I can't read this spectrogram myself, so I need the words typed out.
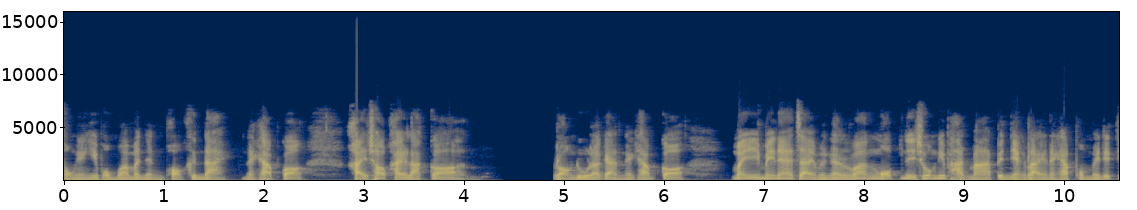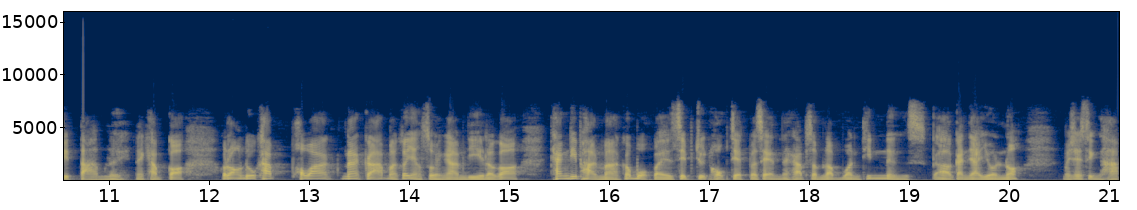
ทรงอย่างนี้ผมว่ามันยังพอขึ้นได้นะครับ ก็ใครชอบใครรักก็ลองดูแล้วกันนะครับ ก็ ไม่ไม่แน่ใจเหมือนกันว่างบในช่วงที่ผ่านมาเป็นอย่างไรนะครับ ผมไม่ได้ติดตามเลยนะครับ ก็ลองดูครับ เพราะว่าหน้ากราฟมันก็ยังสวยงามดี แล้วก็แท่งที่ผ่านมาก็บวกไป 10.67%นะครับสำหรับวันที่1กันยายนเนาะไม่ใช่สิงหา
